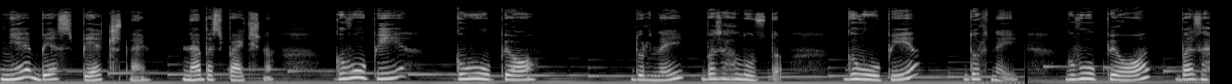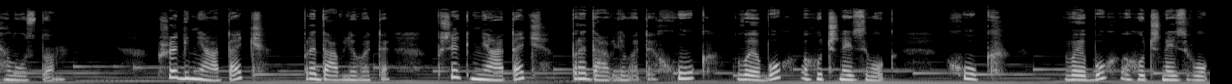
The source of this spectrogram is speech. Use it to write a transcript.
Небезпечне. Небезпечно. Глупі. Глупьо. Дурний. Безглуздо. Глупі. Дурний. Глупьо. Безглуздо. Пригнятач. Придавлювати. Пригнятач. Придавлювати. Хук. Вибух. Гучний звук. Хук. Вибух. Гучний звук.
